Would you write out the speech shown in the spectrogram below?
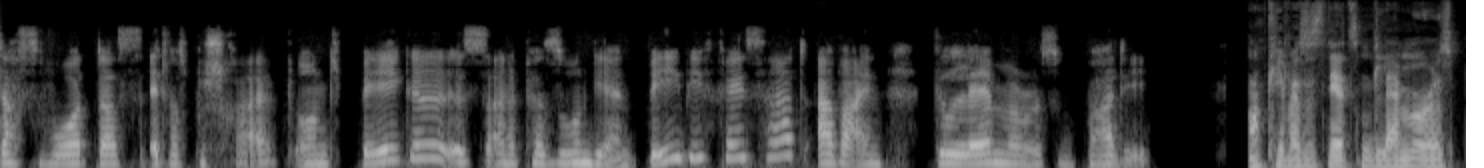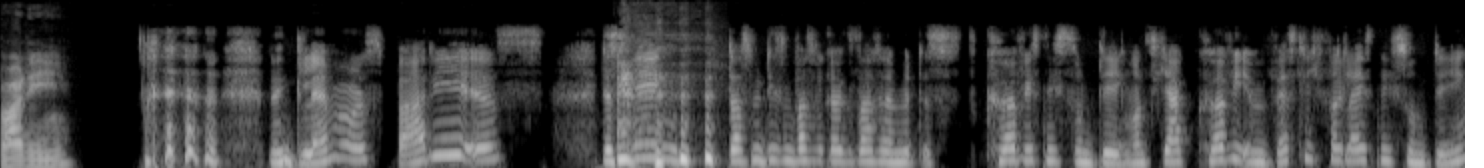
das Wort, das etwas beschreibt. Und Bagel ist eine Person, die ein Babyface hat, aber ein glamorous Body. Okay, was ist denn jetzt ein glamorous Body? ein glamorous Body ist, deswegen, das mit diesem, was wir gerade gesagt haben, mit ist, Curvy ist nicht so ein Ding. Und ja, Curvy im westlichen Vergleich ist nicht so ein Ding.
